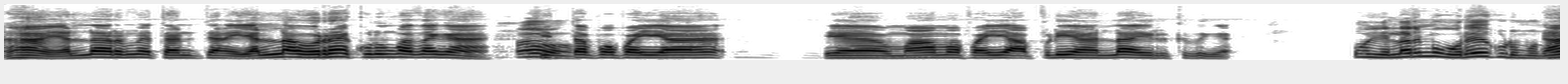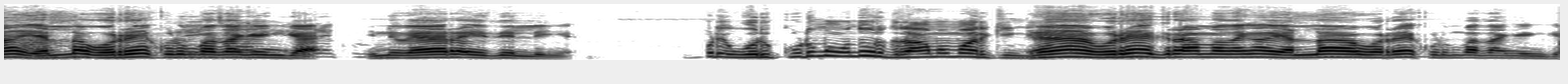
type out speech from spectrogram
ஆ எல்லாருமே தனித்தனி. எல்லாம் ஒரே குடும்பம் தாங்க. சித்தப்பா பையன் மாமா பையன் அப்படியே எல்லாம் இருக்குதுங்க. ஓ எல்லாருமே ஒரே குடும்பம் ஆ தான். எல்லாம் ஒரே குடும்பம் தாங்க இங்கே. இன்னும் வேற இது இல்லைங்க. அப்படி ஒரு குடும்பம் வந்து ஒரு கிராமமா இருக்கீங்க. ஆ ஒரே கிராமம் தாங்க. எல்லாம் ஒரே குடும்பம் தாங்க இங்கே.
